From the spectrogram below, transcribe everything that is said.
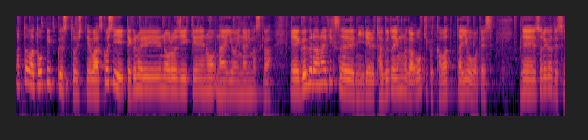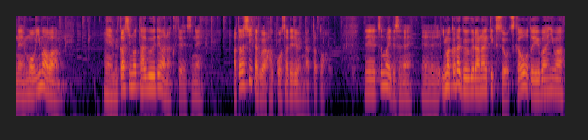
あとはトピックスとしては少しテクノロジー系の内容になりますが、えー、Google Analytics に入れるタグというものが大きく変わったようです。で、それがですね、もう今は、えー、昔のタグではなくてですね、新しいタグが発行されるようになったと。でつまりですね、えー、今から Google Analytics を使おうという場合には、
